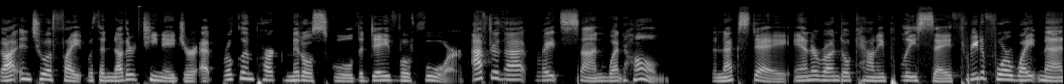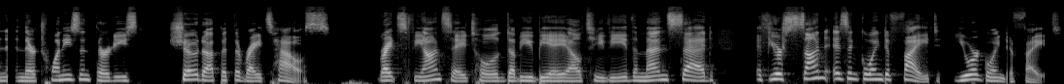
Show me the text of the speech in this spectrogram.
got into a fight with another teenager at Brooklyn Park Middle School the day before. After that, Wright's son went home. The next day, Anne Arundel County police say three to four white men in their 20s and 30s showed up at the Wright's house. Wright's fiance told WBAL TV the men said if your son isn't going to fight, you're going to fight.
